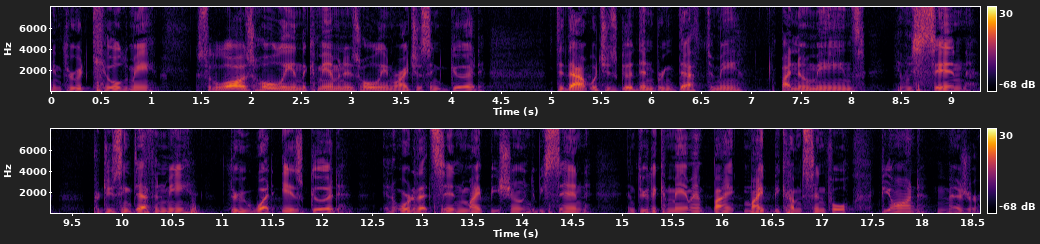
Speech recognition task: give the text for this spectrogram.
and through it killed me. So the law is holy, and the commandment is holy and righteous and good. Did that which is good then bring death to me? By no means. It was sin, producing death in me through what is good, in order that sin might be shown to be sin, and through the commandment by, might become sinful beyond measure.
